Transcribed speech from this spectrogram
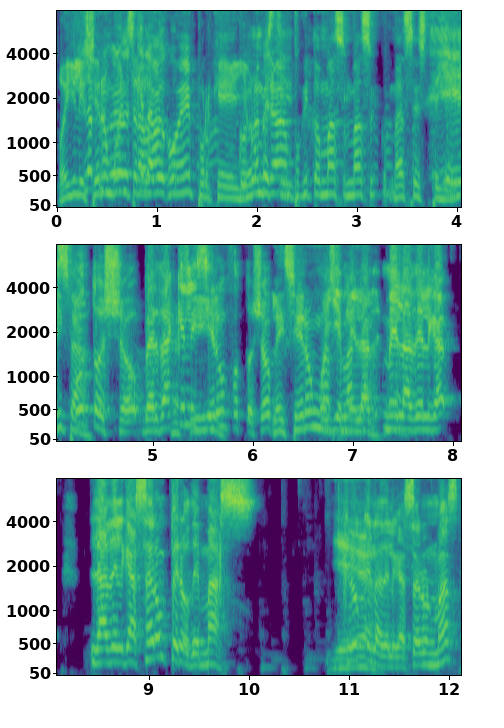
Oye, le hicieron buen trabajo, ¿eh? Porque yo lo miraba un poquito más, más, más este, Es llenita. Photoshop, ¿verdad que le hicieron Photoshop? Le hicieron más Oye, me la, me la la adelgazaron, pero de más. Creo Yeah. que la adelgazaron más.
